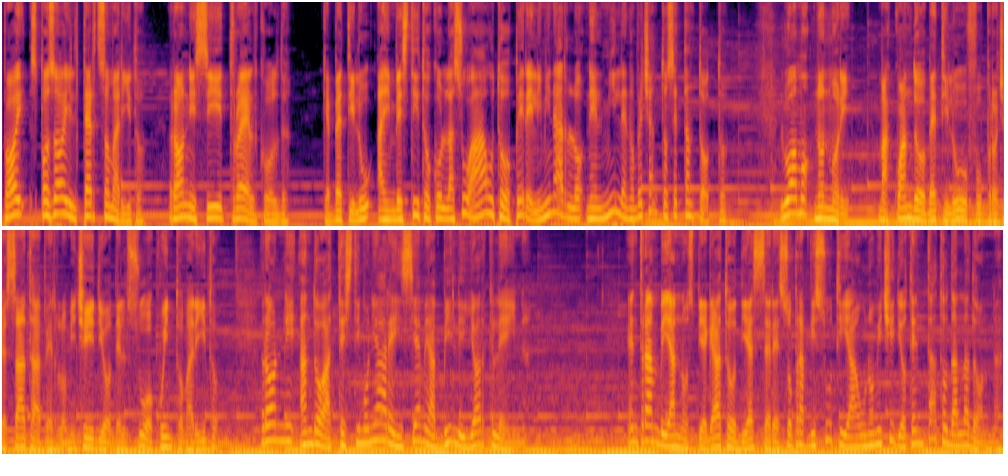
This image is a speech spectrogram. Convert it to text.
Poi sposò il terzo marito, Ronnie C. Trailcold, che Betty Lou ha investito con la sua auto per eliminarlo nel 1978. L'uomo non morì, ma quando Betty Lou fu processata per l'omicidio del suo quinto marito, Ronnie andò a testimoniare insieme a Billy York Lane. Entrambi hanno spiegato di essere sopravvissuti a un omicidio tentato dalla donna.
